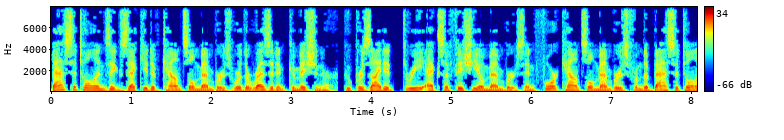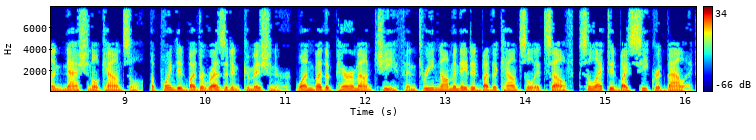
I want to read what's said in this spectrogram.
Basutoland's Executive Council members were the Resident Commissioner, who presided, three ex officio members and four council members from the Basutoland National Council, appointed by the Resident Commissioner, one by the Paramount Chief and three nominated by the Council itself, selected by secret ballot.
